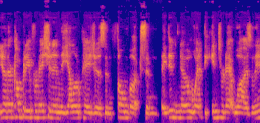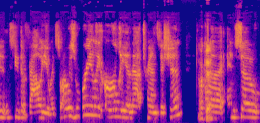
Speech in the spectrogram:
you know, their company information in the yellow pages and phone books and they didn't know what the internet was and they didn't see the value. And so I was really early in that transition. Okay. Uh, and so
